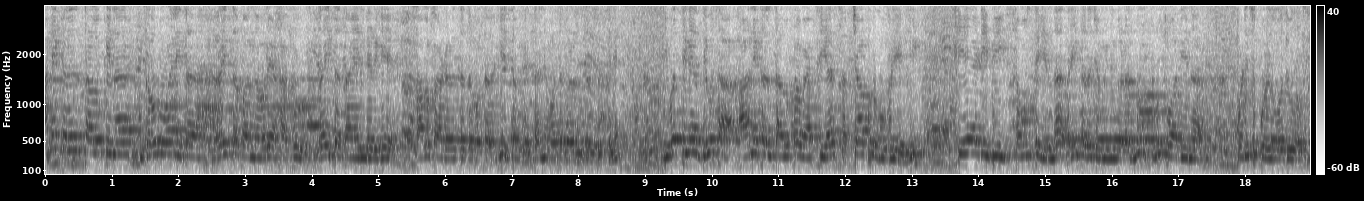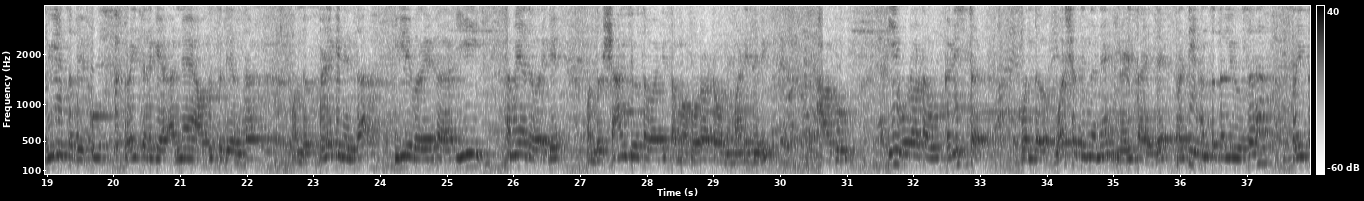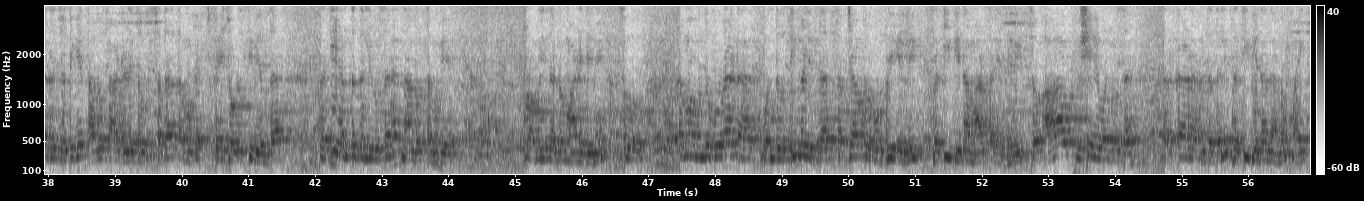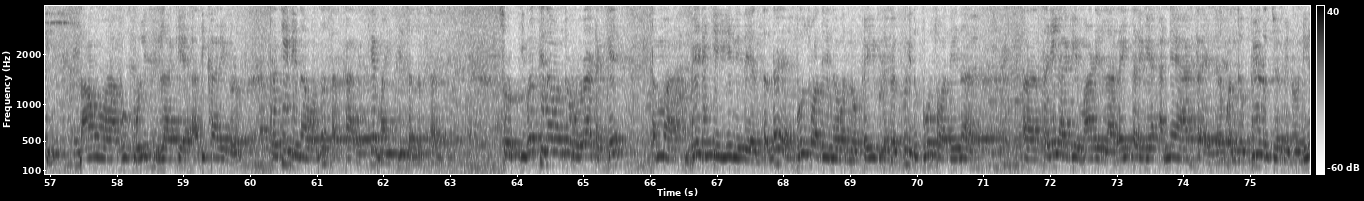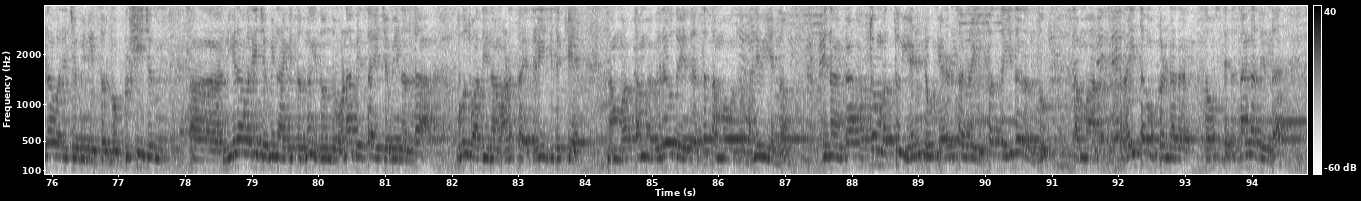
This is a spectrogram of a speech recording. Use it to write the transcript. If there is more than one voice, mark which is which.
Speaker 1: ಆನೇಕಲ್ ತಾಲೂಕಿನ ಗೌರವಾನ್ವಿತ ರೈತ ಬಾಂಧವರೇ ಹಾಗೂ ರೈತ ತಾಯಂದಿರಿಗೆ ತಾಲೂಕು ಆಡಳಿತದ ವತಿಯಲ್ಲಿ ತಮಗೆ ಧನ್ಯವಾದಗಳನ್ನು ತಿಳಿಸುತ್ತೇನೆ. ಇವತ್ತಿನ ದಿವಸ ಆನೇಕಲ್ ತಾಲೂಕಾ ವ್ಯಾಪ್ತಿಯ ಸಚ್ಚಾಪುರ ಹುಬ್ಬಳ್ಳಿಯಲ್ಲಿ ಕೆಆರ್ಡಿಬಿ ಸಂಸ್ಥೆಯಿಂದ ರೈತರ ಜಮೀನುಗಳನ್ನು ಭೂಸ್ವಾಧೀನ ಪಡಿಸಿಕೊಳ್ಳುವುದು ನಿಲ್ಲಿಸಬೇಕು. ರೈತರಿಗೆ ಅನ್ಯಾಯ ಆಗುತ್ತದೆ ಅಂತ ಒಂದು ಬೆಳಗಿನಿಂದ ಇಲ್ಲಿವರೆ ಈ ಸಮಯದವರೆಗೆ ಒಂದು ಶಾಂತಿಯುತವಾಗಿ ತಮ್ಮ ಹೋರಾಟವನ್ನು ಮಾಡಿದ್ದೀರಿ. ಹಾಗೂ ಈ ಹೋರಾಟವು ಕನಿಷ್ಠ ಒಂದು ವರ್ಷದಿಂದನೇ ನಡೀತಾ ಇದೆ. ಪ್ರತಿ ಹಂತದಲ್ಲಿಯೂ ಸಹ ರೈತರ ಜೊತೆಗೆ ತಾಲೂಕು ಆಡಳಿತವು ಸದಾ ತಮ್ಮ ಕೈ ಜೋಡಿಸ್ತೀವಿ ಅಂತ ಪ್ರತಿ ಹಂತದಲ್ಲಿಯೂ ಸಹ ನಾನು ತಮಗೆ ಪ್ರಾಮಿಸ್ ಅನ್ನು ಮಾಡಿದ್ದೀನಿ. ಸೊ ತಮ್ಮ ಒಂದು ಹೋರಾಟ ಒಂದು ತಿಂಗಳಿಂದ ಸರ್ಜಾಪುರ ಹೋಬಳಿಯಲ್ಲಿ ಪ್ರತಿದಿನ ಮಾಡ್ತಾ ಇದ್ದೀರಿ. ಸೊ ಆ ವಿಷಯವನ್ನು ಸಹ ಸರ್ಕಾರ ಹಂತದಲ್ಲಿ ಪ್ರತಿದಿನ ನಾನು ಮಾಹಿತಿ, ನಾವು ಹಾಗೂ ಪೊಲೀಸ್ ಇಲಾಖೆ ಅಧಿಕಾರಿಗಳು ಪ್ರತಿದಿನ ಒಂದು ಸರ್ಕಾರಕ್ಕೆ ಮಾಹಿತಿ ಸಲ್ಲಿಸ್ತಾ ಇದ್ದೀವಿ. ಸೊ ಇವತ್ತಿನ ಒಂದು ಹೋರಾಟಕ್ಕೆ ತಮ್ಮ ಬೇಡಿಕೆ ಏನಿದೆ ಅಂತಂದ್ರೆ ಭೂಸ್ವಾಧೀನವನ್ನು ಕೈ ಬಿಡಬೇಕು. ಇದು ಭೂಸ್ವಾಧೀನ ಸ್ವಾಧೀನ ಸರಿಯಾಗಿ ಮಾಡಿಲ್ಲ. ರೈತರಿಗೆ ಅನ್ಯಾಯ ಆಗ್ತಾ ಇದೆ. ಒಂದು ಬೀಡು ಜಮೀನು, ನೀರಾವರಿ ಜಮೀನು ಇದ್ದನ್ನು ಕೃಷಿ ಜಮೀನು ನೀರಾವರಿ ಜಮೀನಾಗಿದ್ರು ಇದೊಂದು ಒಣ ಬೇಸಾಯ ಜಮೀನು ಅಂತ ಭೂ ಸ್ವಾಧೀನ ಮಾಡಿಸ್ತಾ ಇದ್ದೀರಿ. ಇದಕ್ಕೆ ನಮ್ಮ, ತಮ್ಮ ವಿರೋಧ ಇದೆ ಅಂತ ತಮ್ಮ ಒಂದು ಮನವಿಯನ್ನು. ದಿನಾಂಕ ಹತ್ತೊಂಬತ್ತು ಎಂಟು ಎರಡು ಸಾವಿರ ಇಪ್ಪತ್ತೈದರಂದು ತಮ್ಮ ರೈತ ಮುಖಂಡರ ಸಂಸ್ಥೆ, ಸಂಘದಿಂದ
